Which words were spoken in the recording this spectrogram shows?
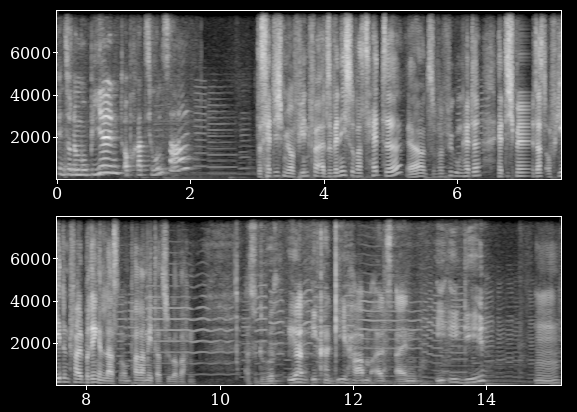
In so einem mobilen Operationssaal? Das hätte ich mir auf jeden Fall, also wenn ich sowas hätte, ja, und zur Verfügung hätte, hätte ich mir das auf jeden Fall bringen lassen, um Parameter zu überwachen. Also du wirst eher ein EKG haben als ein EEG. Mhm.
